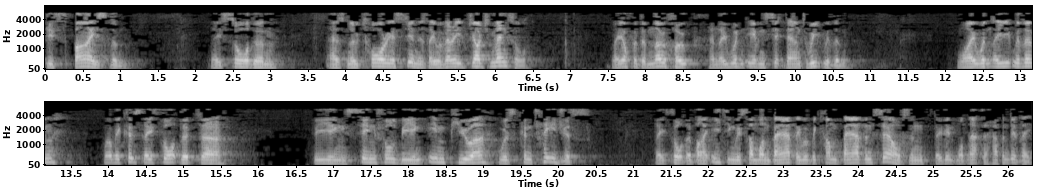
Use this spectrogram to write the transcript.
despised them. They saw them as notorious sinners. They were very judgmental. They offered them no hope and they wouldn't even sit down to eat with them. Why wouldn't they eat with them? Well, because they thought that uh, being sinful, being impure was contagious. They thought that by eating with someone bad, they would become bad themselves, and they didn't want that to happen, did they?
